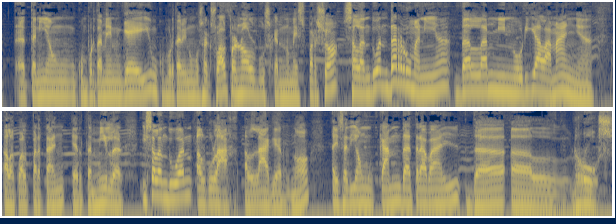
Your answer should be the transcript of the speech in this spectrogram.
eh, tenia un comportament gay, un comportament homosexual, però no el busquen només per això, se l'enduen de Romania, de la minoria alemanya, a la qual pertany Herta Miller, i se l'enduen al Gulag, al Lager, no? És a dir, a un camp de treball del de, rus.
